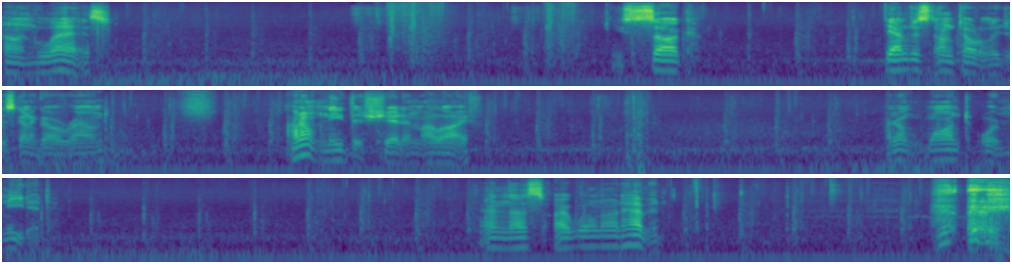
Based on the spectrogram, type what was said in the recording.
Unless... You suck. Yeah, I'm just, I'm totally just gonna go around. I don't need this shit in my life. I don't want or need it. And thus, I will not have it.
